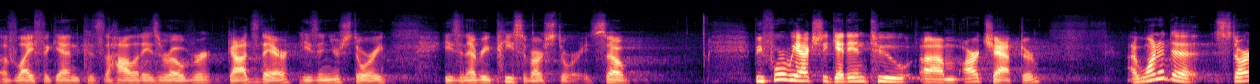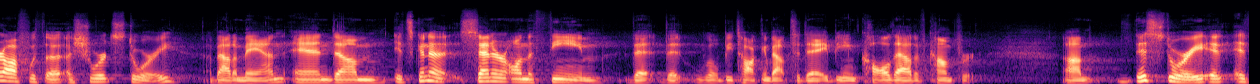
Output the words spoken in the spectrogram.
of life again because the holidays are over, God's there. He's in your story, He's in every piece of our story. So, before we actually get into um, our chapter, I wanted to start off with a, a short story about a man, and um, it's going to center on the theme that, that we'll be talking about today being called out of comfort. Um, this story, if,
